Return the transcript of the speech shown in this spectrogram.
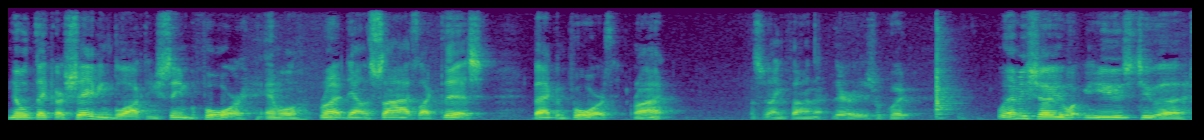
Then we'll take our shaving block that you've seen before and we'll run it down the sides like this, back and forth, right? Let's see if I can find that. There it is real quick. Let me show you what we use to uh,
